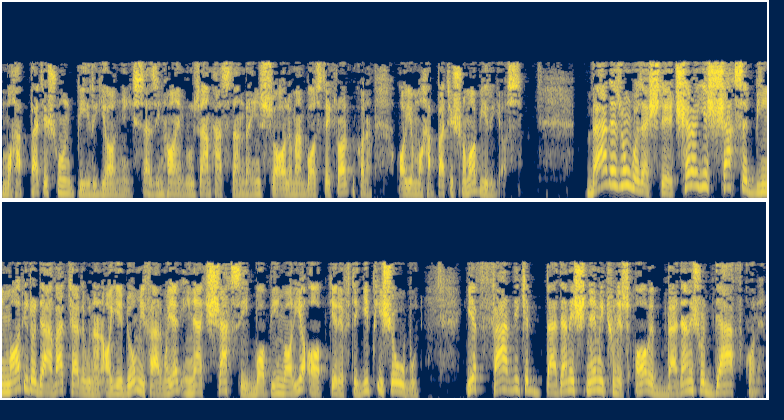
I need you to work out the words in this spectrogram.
محبتشون بیریا نیست. از اینها امروز هم هستن و این سوال من باز تکرار می‌کنم. آیا محبت شما بیریاست؟ بعد از اون گذشته چرا یه شخص بیماری رو دعوت کرده بودن؟ آیه دو میفرماید اینک شخصی با بیماری آب گرفتگی پیش او بود. یه فردی که بدنش نمی‌تونست آب بدنش رو دفع کنه.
